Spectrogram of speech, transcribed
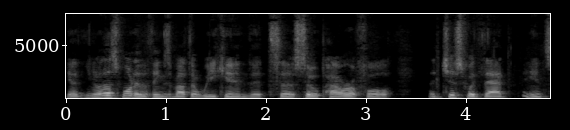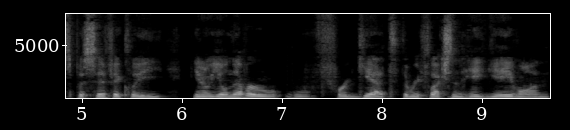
Yeah, you know that's one of the things about the weekend that's uh, so powerful. Uh, just with that specifically, you know, you'll never forget the reflection that he gave on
